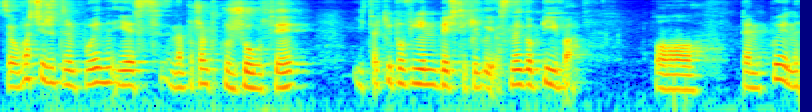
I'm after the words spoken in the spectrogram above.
Zauważcie, że ten płyn jest na początku żółty i taki powinien być takiego jasnego piwa, bo ten płyn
